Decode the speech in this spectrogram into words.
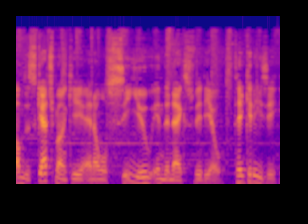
I'm the Sketch Monkey and I will see you in the next video. Take it easy.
